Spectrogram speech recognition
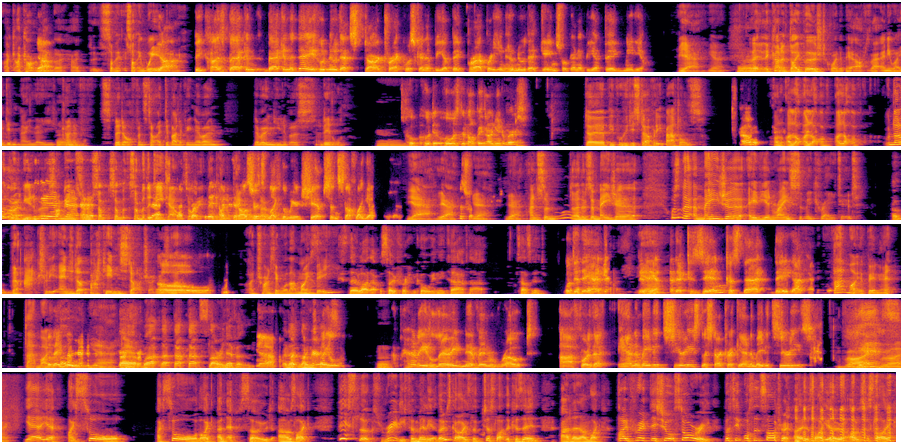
I, I can't Yeah. remember. I, something something weird. Yeah, because back in back in the day, who knew that Star Trek was going to be a big property, and who knew that games were going to be a big medium? Yeah. Yeah. Mm. They, they kind of diverged quite a bit after that, anyway, didn't they? They kind Mm. of split off and started developing their own their own universe a little. Mm. Who who did, who was developing their own universe? The people who did Starfleet battles, Oh, a, a lot, a lot of, a lot of, well, not their own universe. I mean, sort of some, some, some of the yes, details that's of right. it. They They kind of all sorts of like the weird ships and stuff like that. Yeah, yeah, That's right. yeah, yeah. And some, uh, there's a major, wasn't there a major alien race that they created Oh. that actually ended up back in Star Trek? as well? Oh, I'm trying to think what that might be. Because they were like, that was so freaking cool. We need to have that. Sounds good. Well, did they add the, did they add the Kzin? Because that they got That might have been it. That might Well, have been Oh. it, yeah. Yeah, well, that, that, that, that's Larry Niven. yeah. Isn't it? Lone apparently, Space. Hmm. apparently Larry Niven wrote uh, for the animated series, the Star Trek animated series. Right, Yes. right. Yeah, yeah. I saw, I saw like an episode. I was like, this looks really familiar. Those guys look just like the Kzin. And then I'm like, I've read this short story, but it wasn't Star Trek. And it's like, you know, I was just like,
